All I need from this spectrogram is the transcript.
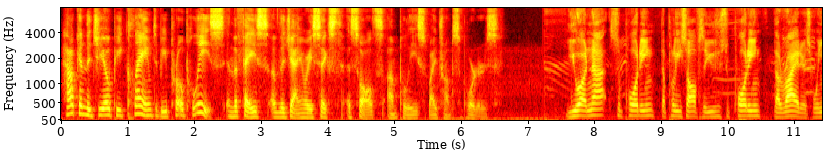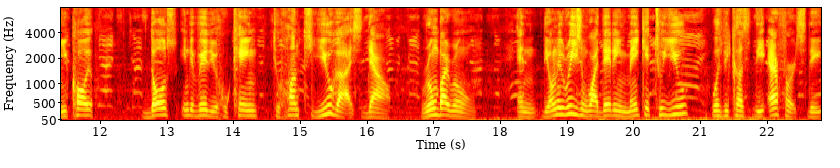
How can the GOP claim to be pro police in the face of the January 6th assaults on police by Trump supporters? You are not supporting the police officer, you're supporting the rioters. When you call those individuals who came to hunt you guys down room by room. And the only reason why they didn't make it to you was because the efforts the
